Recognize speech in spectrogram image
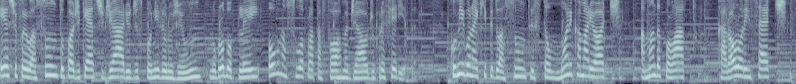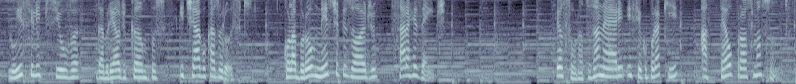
Este foi o assunto, podcast diário disponível no G1, no Globoplay ou na sua plataforma de áudio preferida. Comigo na equipe do assunto estão Mônica Mariotti, Amanda Polato, Carol Lorenzetti, Luiz Felipe Silva, Gabriel de Campos e Tiago Kazuroski. Colaborou neste episódio Sara Rezende. Eu sou Natuzaneri e fico por aqui. Até o próximo assunto.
